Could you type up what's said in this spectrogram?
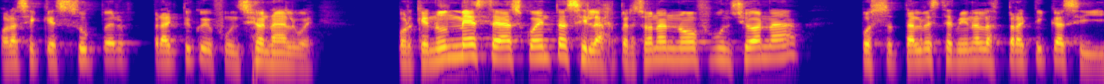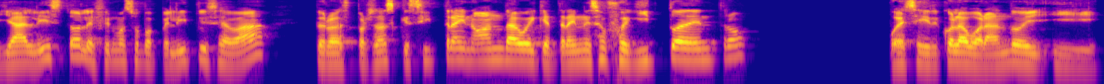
ahora sí que es súper práctico y funcional, güey. Porque en un mes te das cuenta si la persona no funciona, pues tal vez termina las prácticas y ya listo, le firma su papelito y se va. Pero las personas que sí traen onda, güey, que traen ese fueguito adentro, puedes seguir colaborando y,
